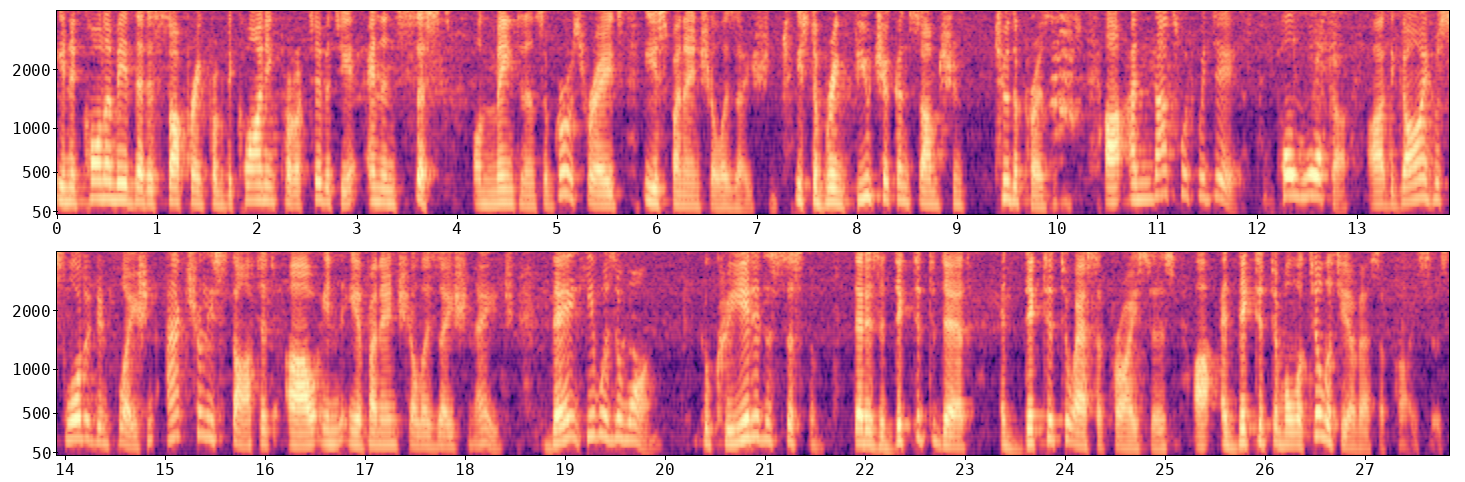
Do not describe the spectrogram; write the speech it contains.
in economy that is suffering from declining productivity and insist on maintenance of growth rates is financialization, is to bring future consumption to the present. Uh, and that's what we did. Paul Volcker, uh, the guy who slaughtered inflation, actually started uh, in a financialization age. They, he was the one who created a system that is addicted to debt, addicted to asset prices, uh, addicted to volatility of asset prices.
